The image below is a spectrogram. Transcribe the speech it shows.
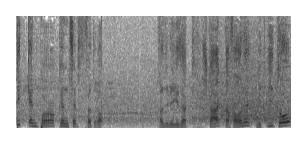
dicken Brocken Selbstvertrauen. Also wie gesagt, stark da vorne mit Ito.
